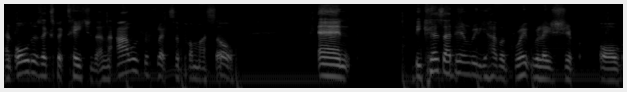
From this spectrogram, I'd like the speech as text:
and all those expectations. And I was reflecting upon myself, and because I didn't really have a great relationship, or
